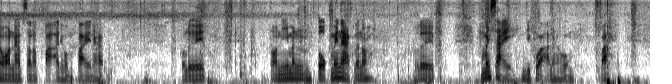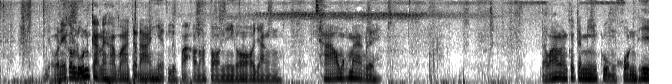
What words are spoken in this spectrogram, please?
นอนนะครับสำหรับป่าที่ผมไปนะครับ ก็เลย ตอนนี้มันตกไม่หนักแล้วเนาะก็เลยไม่ใส่ดีกว่านะครับผมไปเดี๋ยววันนี้ก็ลุ้นกันนะครับ ว่าจะได้เห็ดหรือเปล่าเนาะตอนนี้ก็ยังเช้ามากๆเลย แต่ว่ามันก็จะมีกลุ่มคนที่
